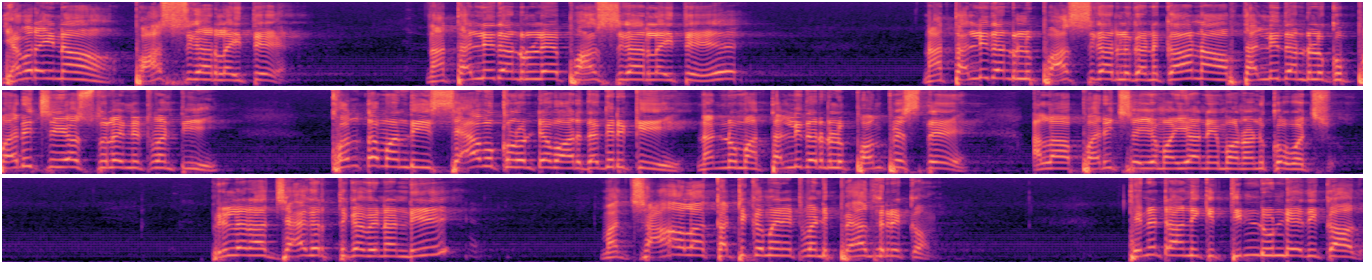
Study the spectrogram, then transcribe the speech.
ఎవరైనా పాస్ గారులు అయితే నా తల్లిదండ్రులే పాస్ గారులు అయితే నా తల్లిదండ్రులు పాస్ గారులు కనుక నా తల్లిదండ్రులకు పరిచయస్తులైనటువంటి కొంతమంది సేవకులు ఉంటే వారి దగ్గరికి నన్ను మా తల్లిదండ్రులు పంపిస్తే అలా పరిచయం అయ్యానేమో అని అనుకోవచ్చు. పిల్లరా జాగ్రత్తగా వినండి. మా చాలా కఠికమైనటువంటి పేదరికం. తినటానికి తిండి ఉండేది కాదు.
